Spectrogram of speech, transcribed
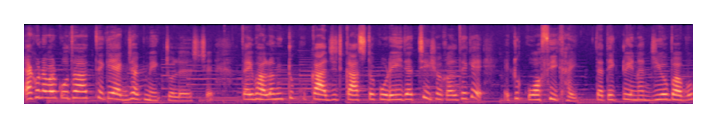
এখন আবার কোথা থেকে এক ঝাঁক মেঘ চলে এসছে। তাই ভালো আমি একটু কাজ কাজ তো করেই যাচ্ছি সকাল থেকে। একটু কফি খাই, তাতে একটু এনার্জিও পাবো।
